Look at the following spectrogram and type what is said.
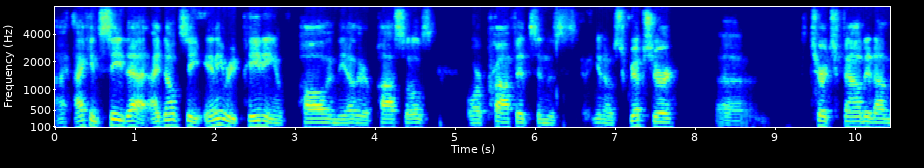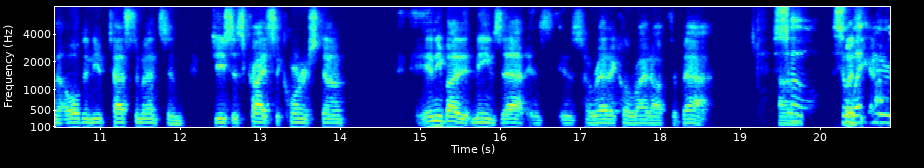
I, I can see that. I don't see any repeating of Paul and the other apostles or prophets in this, you know, scripture. Uh, church founded on the Old and New Testaments and Jesus Christ, the cornerstone. Anybody that means that is is heretical right off the bat. So, um, so what you're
